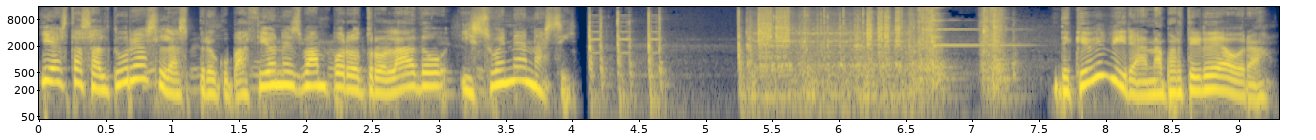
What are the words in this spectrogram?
Y a estas alturas las preocupaciones van por otro lado y suenan así. ¿De qué vivirán a partir de ahora?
